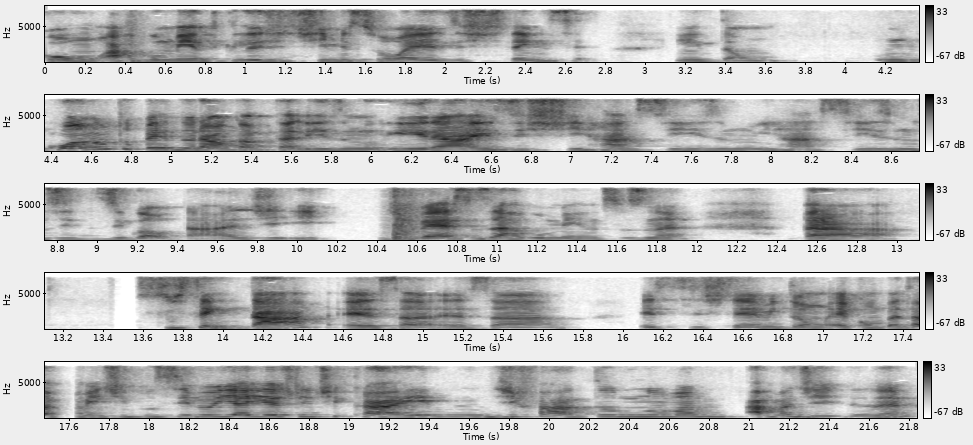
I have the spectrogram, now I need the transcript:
como argumento que legitime sua existência. Então, enquanto perdurar o capitalismo, irá existir racismo e racismos e desigualdade e diversos argumentos, né, para sustentar essa, essa, esse sistema. Então, é completamente impossível. E aí a gente cai, de fato, numa armadilha, né?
